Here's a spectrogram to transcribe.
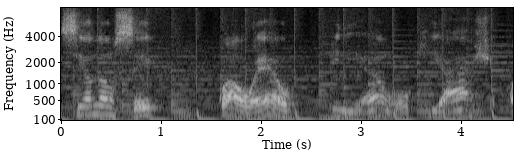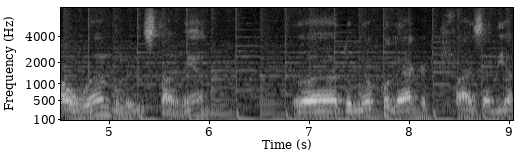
se eu não sei qual é a opinião ou que acha, qual ângulo ele está vendo, uh, do meu colega que faz ali a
